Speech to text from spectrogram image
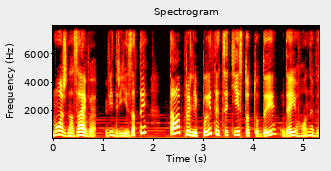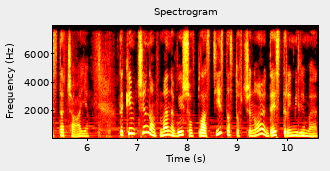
Можна зайве відрізати та приліпити це тісто туди, де його не вистачає. Таким чином, в мене вийшов пласт тіста з товщиною десь 3 мм.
